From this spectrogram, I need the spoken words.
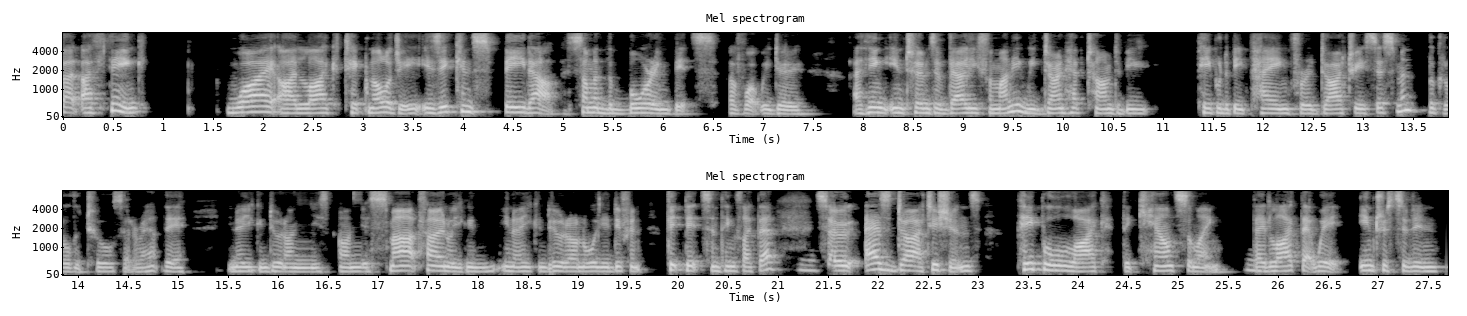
But I think why I like technology is it can speed up some of the boring bits of what we do. I think in terms of value for money, we don't have time to be people to be paying for a dietary assessment. Look at all the tools that are out there. You know, you can do it on your on your smartphone, or you can you know you can do it on all your different Fitbits and things like that. Mm. So as dietitians, people like the counseling. Mm. They like that we're interested in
